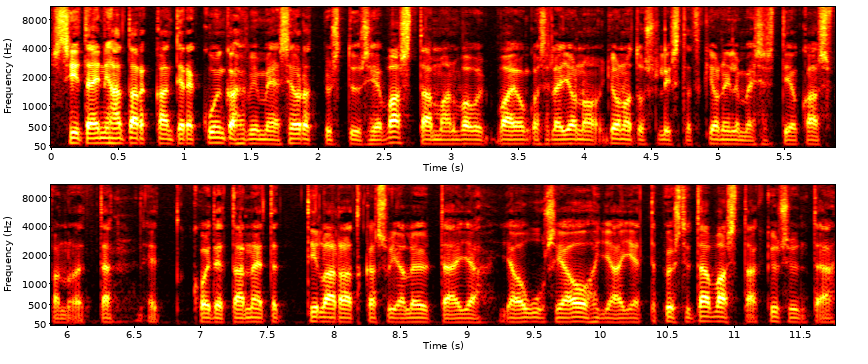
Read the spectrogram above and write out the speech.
siitä en ihan tarkkaan tiedä, kuinka hyvin meidän seurat pystyy siihen vastaamaan, vai, vai onko siellä jono, jonotuslistatkin on ilmeisesti jo kasvanut, että, että koitetaan näitä tilaratkaisuja löytää ja, ja uusia ohjaajia, että pystytään vastaamaan kysyntään.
